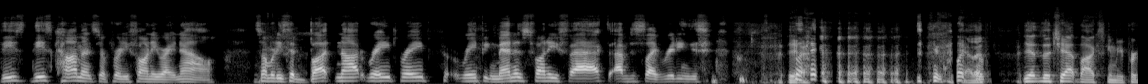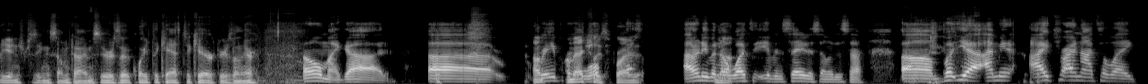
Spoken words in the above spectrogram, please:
these, these comments are pretty funny right now. Somebody said, "But not rape, rape, raping men is funny fact." I'm just like reading these. yeah. yeah, the, yeah, the chat box can be pretty interesting sometimes. There's a, quite the cast of characters on there. Oh my god! Uh, I'm, rape. I'm actually surprised. I don't even know what to even say to some of this stuff. Um, but yeah, I mean, I try not to like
